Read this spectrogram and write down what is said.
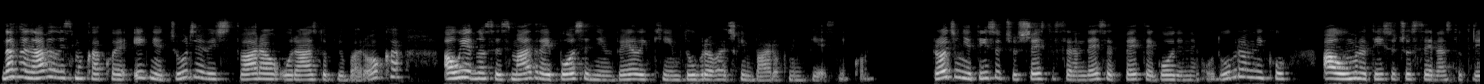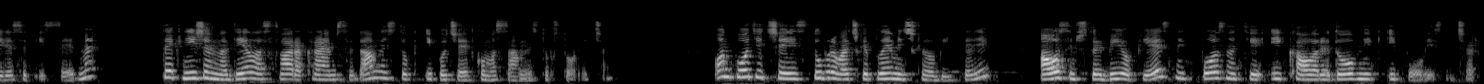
Dakle, naveli smo kako je Ignje Đurđević stvarao u razdoblju baroka, a ujedno se smatra i posljednjim velikim dubrovačkim baroknim pjesnikom. Rođen je 1675. godine u Dubrovniku, a umro 1737. Te književna dijela stvara krajem 17. i početkom 18. stoljeća. On potječe iz Dubrovačke plemičke obitelji, a osim što je bio pjesnik, poznat je i kao redovnik i povjesničar.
